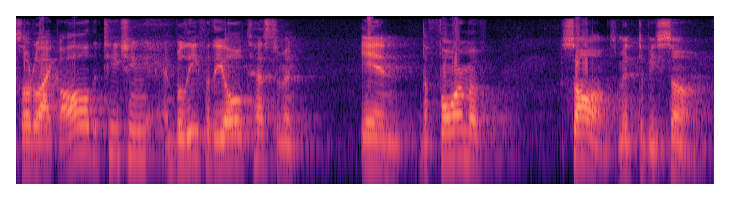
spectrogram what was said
Sort of like all the teaching and belief of the Old Testament in the form of songs meant to be sung.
